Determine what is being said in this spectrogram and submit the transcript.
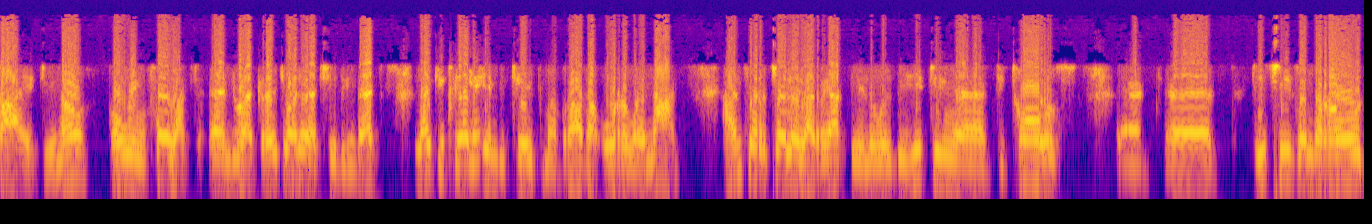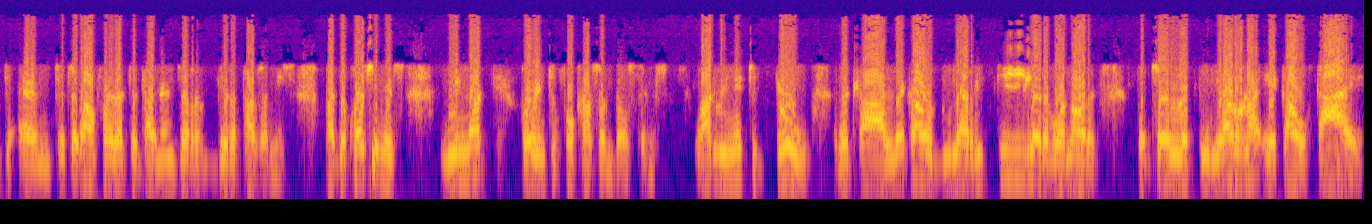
side, you know, going forward. And we are gradually achieving that. Like you clearly indicate, my brother, not. Answer we will be hitting uh, tolls, uh, uh, ditches on the road and re- re. But the question is, we're not going to focus on those things. What we need to do, re tla leka ho dula re tiile re bone hore tswelelopele ya rona e ka o kae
